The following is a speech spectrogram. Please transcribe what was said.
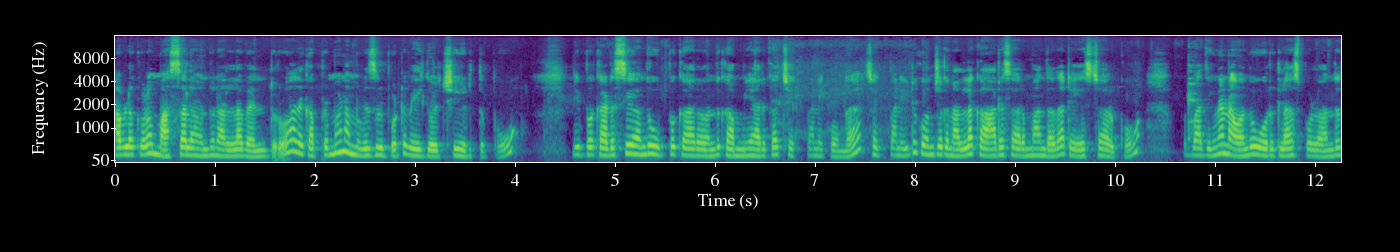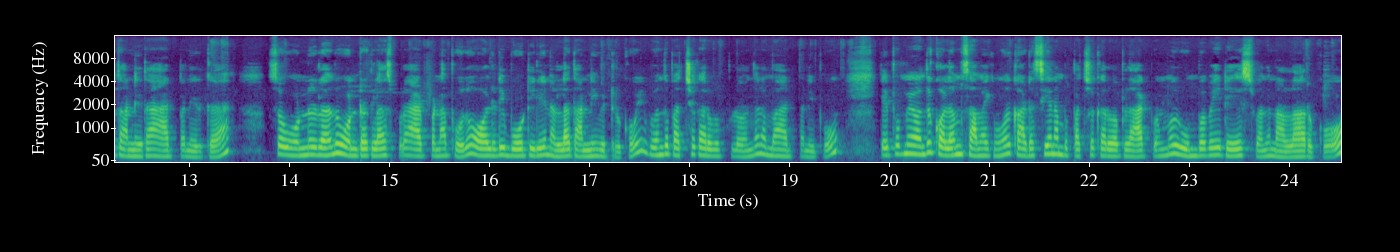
அவ்வளோக்கு எவ்வளோ மசாலா வந்து நல்லா வெந்துடும் அதுக்கப்புறமா நம்ம விசில் போட்டு வேக வச்சு எடுத்துப்போம். இப்போ கடைசியாக வந்து உப்பு காரம் வந்து கம்மியாக இருக்கா செக் பண்ணிக்கோங்க. செக் பண்ணிவிட்டு கொஞ்சம் நல்லா காரசாரமாக இருந்தால் தான் டேஸ்ட்டாக இருக்கும். இப்போ பார்த்திங்கன்னா நான் வந்து ஒரு கிளாஸ் போல் வந்து தண்ணி தான் ஆட் பண்ணியிருக்கேன் ஸோ ஒன்றுலேருந்து ஒன்றரை கிளாஸ் போல் ஆட் பண்ணால் போதும். ஆல்ரெடி போட்டிலே நல்லா தண்ணி விட்டுருக்கோம். இப்போ வந்து பச்சை கருவேப்பிலை வந்து நம்ம ஆட் பண்ணிப்போம். எப்போவுமே வந்து குழம்பு சமைக்கும் போது கடைசியாக நம்ம பச்சை கருவேப்பிலை ஆட் பண்ணும்போது ரொம்பவே டேஸ்ட் வந்து நல்லாயிருக்கும்.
